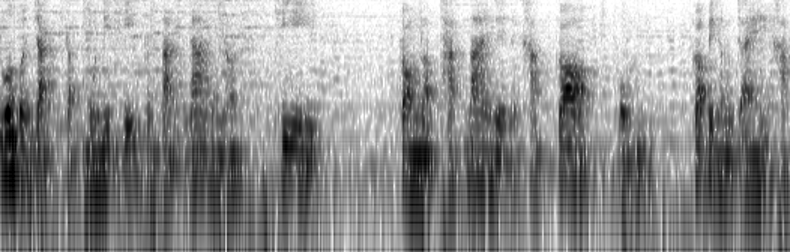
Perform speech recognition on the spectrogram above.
ร่วมบริจาคกับมูลนิธิต่างๆ ได้เนาะที่กองหลับทัพได้เลยนะครับ ก็ผมก็เป็นกำลังใจให้ครับ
